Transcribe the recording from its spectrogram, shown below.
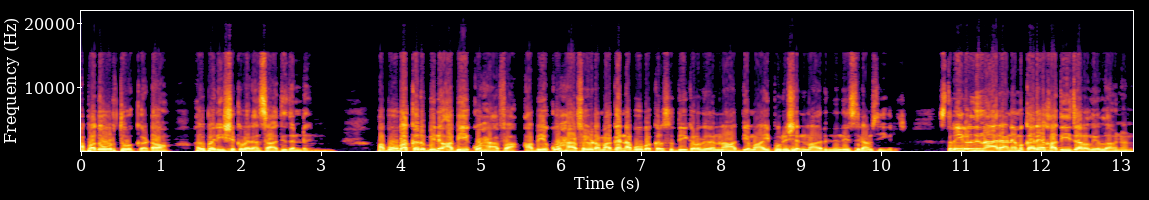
അപ്പോൾ അത് ഓർത്ത് വെക്കുക കേട്ടോ അത് പരീക്ഷയ്ക്ക് വരാൻ സാധ്യതയുണ്ട്. Abu Bakr bin Abi Quhafa Abi കുഹാഫയുടെ മകൻ അബൂബക്കർ സിദ്ദീഖ് റളിയല്ലാഹു ആദ്യമായി പുരുഷന്മാരിൽ നിന്ന് ഇസ്ലാം സ്വീകരിച്ചു. സ്ത്രീകളിൽ നിന്ന് ആരാണ് നമുക്കറിയാം? ഖദീജ റളിയല്ലാഹുനാണ്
